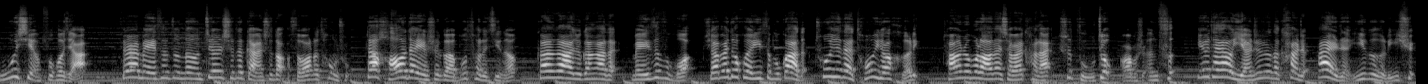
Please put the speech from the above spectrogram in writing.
无限复活甲。虽然每次都能真实的感受到死亡的痛楚，但好歹也是个不错的技能。尴尬就尴尬在每次复活，小白都会一丝不挂的出现在同一条河里。长生不老在小白看来是诅咒而不是恩赐，因为他要眼睁睁的看着爱人一个个离去，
